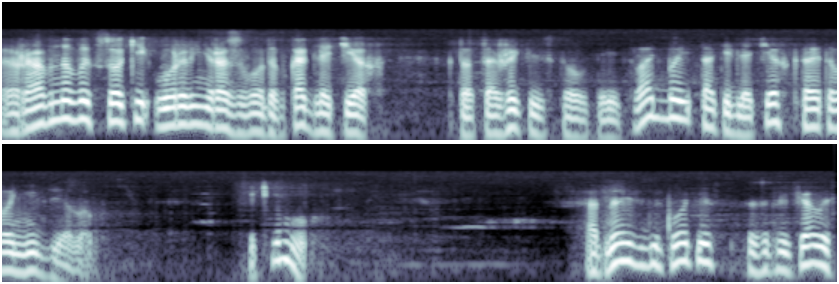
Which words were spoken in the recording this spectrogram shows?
равно высокий уровень разводов как для тех, кто сожительствовал перед свадьбой, так и для тех, кто этого не делал. Почему? Одна из гипотез заключалась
